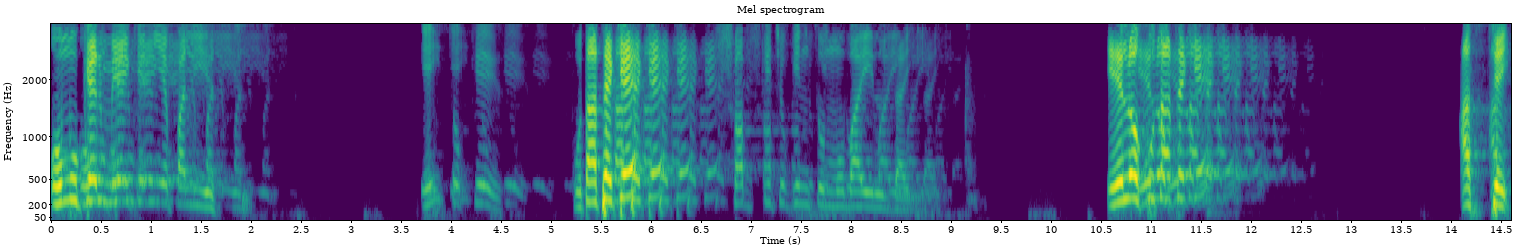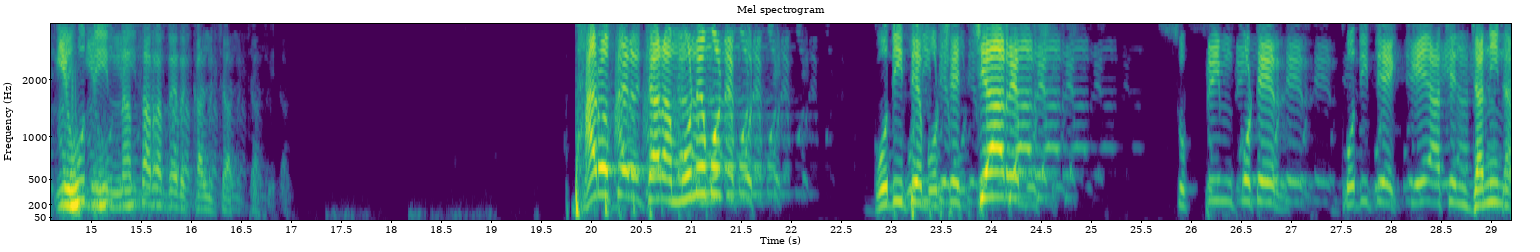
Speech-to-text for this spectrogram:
অমুকের মেয়েকে নিয়ে পালিয়ে এসেছি। এই তো কেস কোথা থেকে? সবকিছু কিন্তু মোবাইল দায়ী। এলো কোথা থেকে? আসছে ইহুদি নাসারাদের কালচার ভারতের যারা মনে মনে করছে গদিতে বসে চেয়ারে বসে সুপ্রিম কোর্টের গদিতে কে আছেন জানি না।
